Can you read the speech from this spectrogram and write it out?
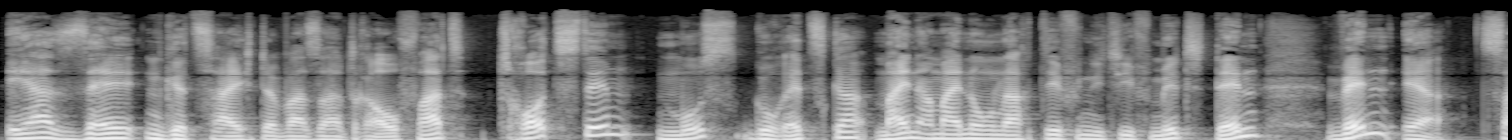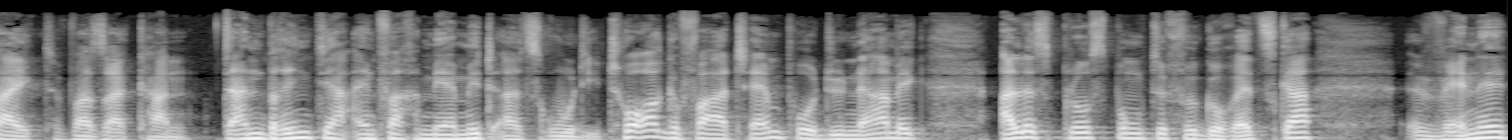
eher selten gezeigt, was er drauf hat. Trotzdem muss Goretzka meiner Meinung nach definitiv mit, denn wenn er zeigt, was er kann, dann bringt er einfach mehr mit als Rudi. Torgefahr, Tempo, Dynamik, alles Pluspunkte für Goretzka, wenn er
